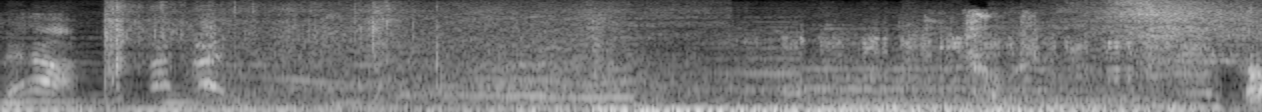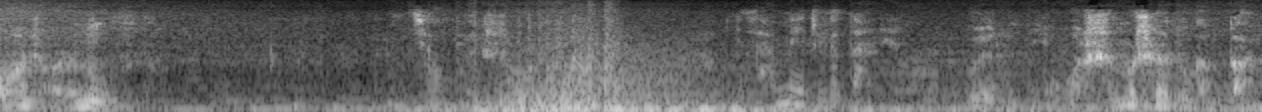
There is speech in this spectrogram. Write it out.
谁啊？哎哎！畜生！早晚找人弄死他。你就会说，你才没这个胆量。为了你，我什么事都敢干。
